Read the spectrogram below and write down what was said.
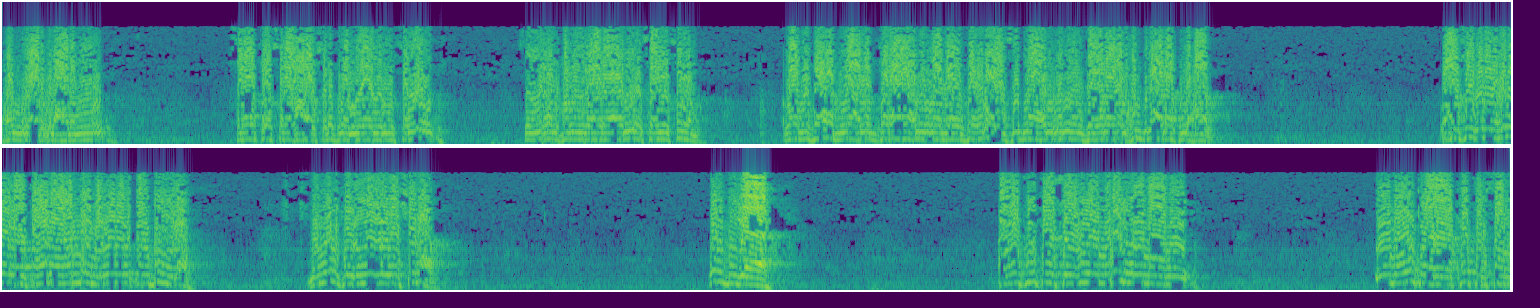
الحمد لله رب العالمين الصلاة والسلام على أشرف الأنبياء والمرسلين سيدنا محمد وعلى آله وصحبه وسلم اللهم انفعنا بما علمتنا وعلمنا ما ينفعنا وزدنا علما ينفعنا والحمد لله على كل حال وعن شيخنا رحمه الله تعالى أن المؤمنين القلبية allatii taasoo hiya min aliimaani iimaankeeda ka tirsan.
